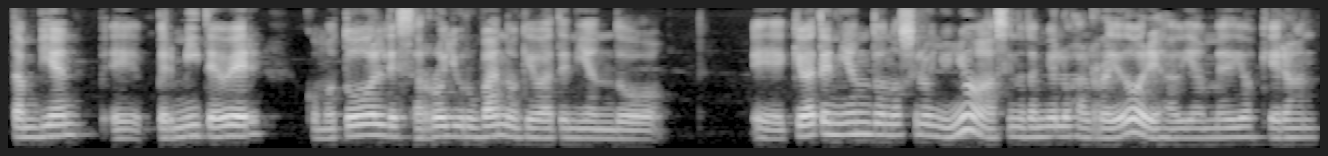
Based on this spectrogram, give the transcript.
también permite ver como todo el desarrollo urbano que va teniendo, que va teniendo no solo Ñuñoa, sino también los alrededores. Había medios que eran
